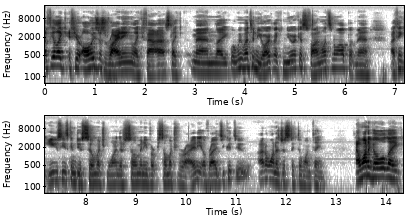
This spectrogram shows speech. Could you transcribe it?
I feel like if you're always just riding like fast, like man, like when we went to New York, like New York is fun once in a while, but man, I think EUCs can do so much more, and there's so many so much variety of rides you could do. I don't want to just stick to one thing. I want to go like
